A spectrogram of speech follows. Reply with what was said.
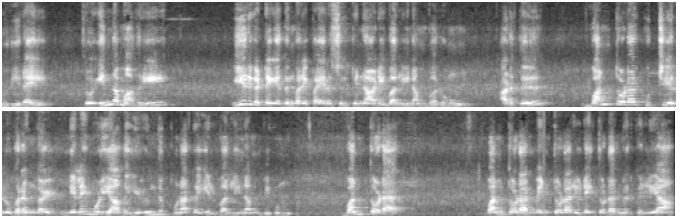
குதிரை. ஸோ இந்த மாதிரி ஈறுகட்ட எதிர்மறை பெயரச்சின் பின்னாடி வல்லினம் வரும். அடுத்து வன்தொடர் குற்றிய லுகரங்கள் நிலைமொழியாக இருந்து புணர்கையில் வல்லினம் விகும் வன்தொடர் வன்தொடர் மென்தொடர் இடைத்தொடர்னு இருக்கு இல்லையா?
